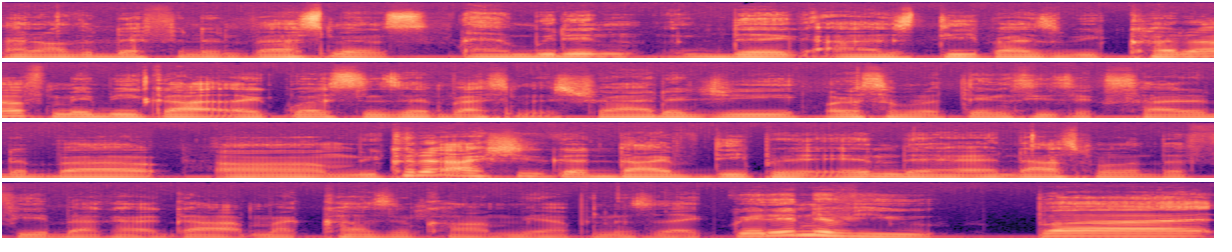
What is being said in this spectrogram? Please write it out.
and other different investments. And we didn't dig as deep as we could have. Maybe got like, what's his investment strategy? What are some of the things he's excited about? Um, we could have actually got dive deeper in there. And that's one of the feedback I got. My cousin called me up and was like, great interview, but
